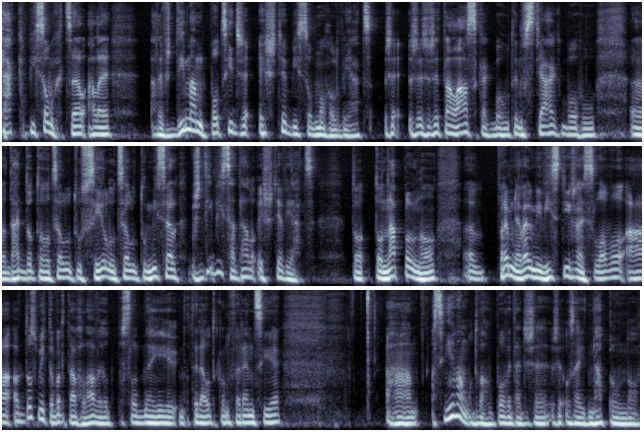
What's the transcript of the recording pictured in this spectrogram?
tak by som chcel, ale ale vždy mám pocit, že ešte by som mohol viac. Že, že, že tá láska k Bohu, ten vzťah k Bohu, e, dať do toho celú tú sílu, celú tú mysel, vždy by sa dalo ešte viac. To, to naplno, e, pre mňa veľmi výstižné slovo a, a dosť mi to vrtá v hlave od poslednej, teda od konferencie. A asi nemám odvahu povedať, že, že ozaj naplno uh,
